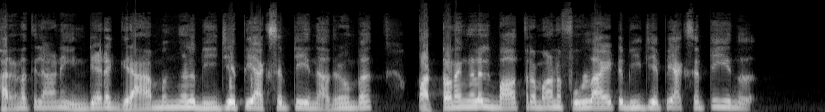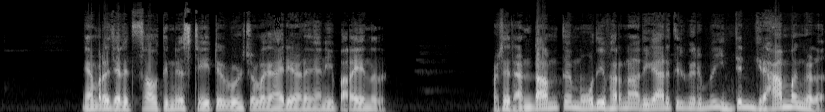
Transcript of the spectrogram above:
ഭരണത്തിലാണ് ഇന്ത്യയുടെ ഗ്രാമങ്ങൾ ബി ജെ പി അക്സെപ്റ്റ് ചെയ്യുന്നത്. അതിനു മുമ്പ് പട്ടണങ്ങളിൽ മാത്രമാണ് ഫുള്ളായിട്ട് ബി ജെ പി അക്സെപ്റ്റ് ചെയ്യുന്നത്. ഞാൻ പറയാം ചില സൗത്ത് ഇന്ത്യൻ സ്റ്റേറ്റുകൾ ഒഴിച്ചുള്ള കാര്യമാണ് ഞാൻ ഈ പറയുന്നത്. പക്ഷെ രണ്ടാമത്തെ മോദി ഭരണ അധികാരത്തിൽ വരുമ്പോൾ ഇന്ത്യൻ ഗ്രാമങ്ങൾ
